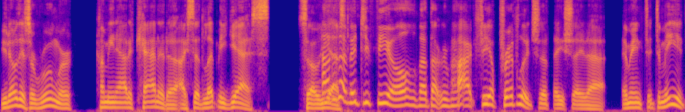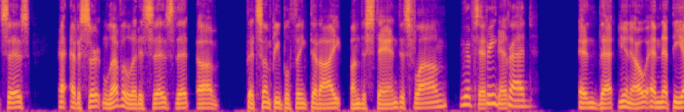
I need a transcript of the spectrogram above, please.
you know, there's a rumor coming out of Canada. I said, let me guess. So How yes. does that make you feel about that rumor? I feel privileged that they say that. I mean, to, to me, it says at, at a certain level that it says that um, that some people think that I understand Islam. You have street and, cred. And that you know, and that the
